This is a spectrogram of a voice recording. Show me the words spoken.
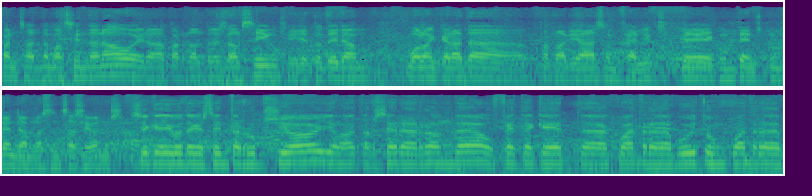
pensat amb el 5 de 9, era la part del 3 del 5, o sigui, tot era molt encarat a, per la diada de Sant Fèlix. Bé, contents, contents amb les sensacions. Sí que hi ha hagut aquesta interrupció i a la tercera ronda heu fet aquest eh, 4 de 8, un 4 de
